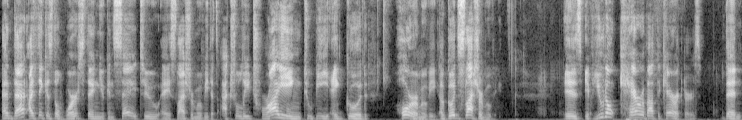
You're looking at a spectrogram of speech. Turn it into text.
And that I think is the worst thing you can say to a slasher movie that's actually trying to be a good horror movie, a good slasher movie. Is if you don't care about the characters, then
